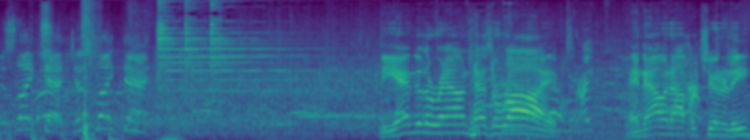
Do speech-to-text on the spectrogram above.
Just like that. Just like that. The end of the round has arrived. And now an opportunity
